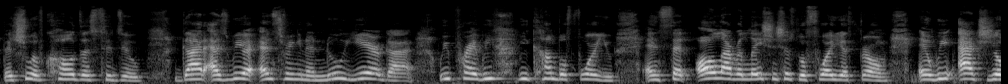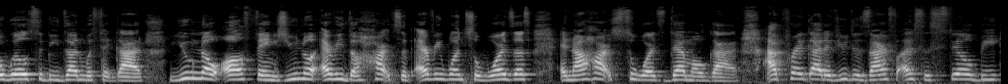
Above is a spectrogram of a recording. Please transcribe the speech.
that you have called us to do. God, as we are entering in a new year, God, we pray we, we come before you and set all our relationships before your throne and we ask your will to be done with it, God. You know all things. You you know every the hearts of everyone towards us and our hearts towards them, oh God. I pray, God, if you desire for us to still be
